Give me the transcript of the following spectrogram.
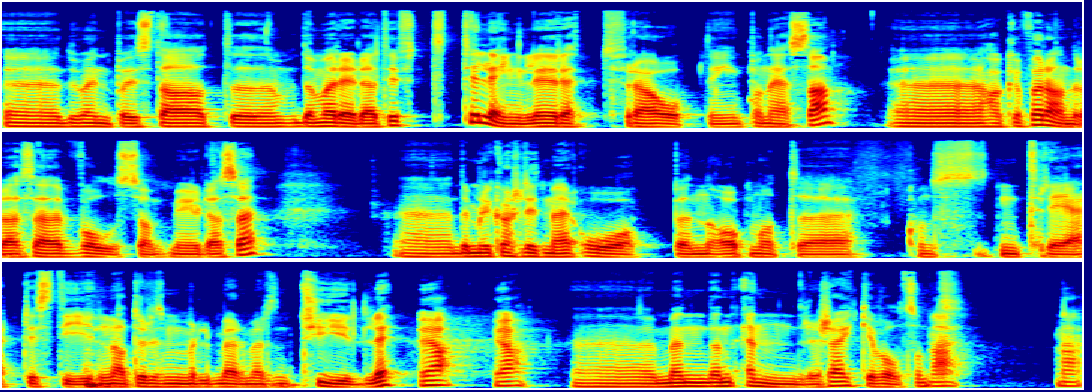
Du var inne på i stad at eh, den var relativt tilgjengelig rett fra åpning på nesa. Uh, Har ikke forandra seg voldsomt mye glasset. Eh, Den blir kanskje litt mer åpen og på en måte konsentrert i stilen. At du liksom blir mer og mer sånn tydelig. Ja, ja. Uh, Men den endrer seg ikke voldsomt. Nei. Nei.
